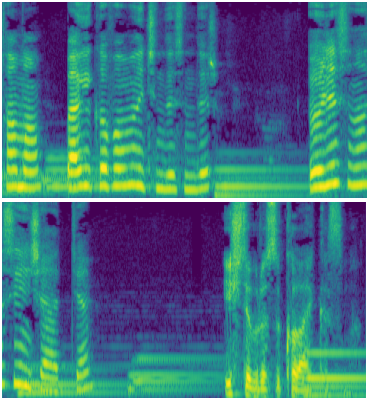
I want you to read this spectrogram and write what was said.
Tamam, belki kafamın içindesindir. Öyleyse nasıl inşa edeceğim? İşte burası kolay kısmı.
